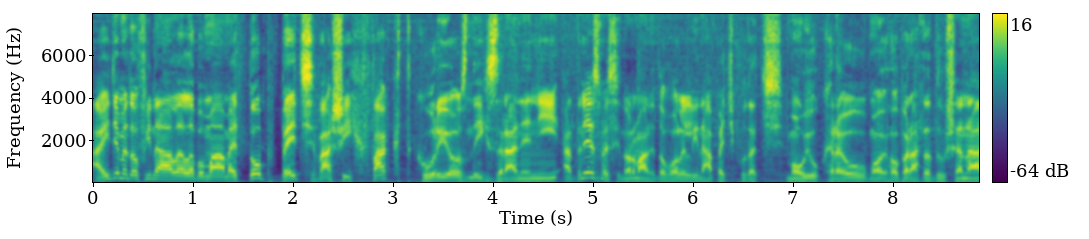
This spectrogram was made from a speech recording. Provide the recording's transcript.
A ideme do finále, lebo máme top 5 5 vašich fakt kurióznych zranení a dnes sme si normálne dovolili na peťku dať moju krv, môjho brata Dušana,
